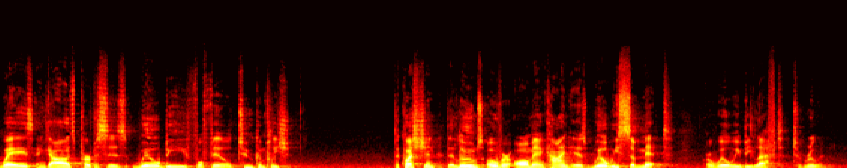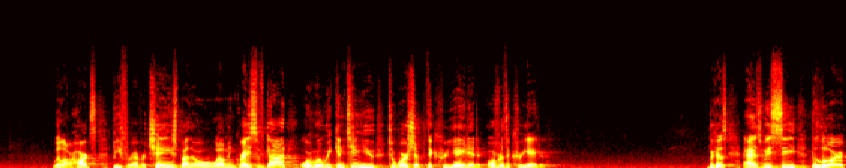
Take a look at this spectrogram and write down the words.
ways and God's purposes will be fulfilled to completion. The question that looms over all mankind is will we submit or will we be left to ruin? Will our hearts be forever changed by the overwhelming grace of God, or will we continue to worship the created over the creator? Because as we see, the Lord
